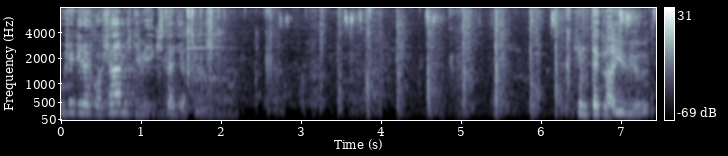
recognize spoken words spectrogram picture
Bu şekilde koşarmış gibi iki set yapıyoruz. Şimdi tekrar yürüyoruz.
